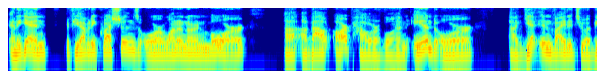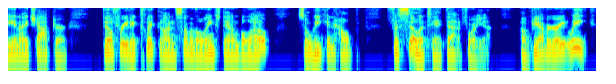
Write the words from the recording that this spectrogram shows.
And again, if you have any questions or want to learn more uh, about our Power of One and or uh, get invited to a BNI chapter, feel free to click on some of the links down below so we can help facilitate that for you. Hope you have a great week.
